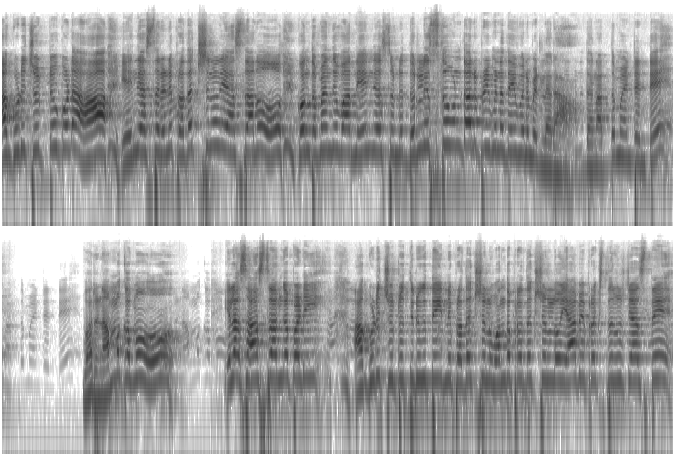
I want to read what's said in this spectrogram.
ఆ గుడి చుట్టూ కూడా ఏం చేస్తారని ప్రదక్షిణలు చేస్తారు కొంతమంది వారిని ఏం చేస్తుంటే దొర్లిస్తూ ఉంటారు ప్రియమైన దేవుని బిడ్డలరా? దాని అర్థం ఏంటంటే వారి నమ్మకము ఇలా శాస్త్రాంగపడి ఆ గుడి చుట్టూ తిరిగితే ఇన్ని ప్రదక్షిణలు వంద ప్రదక్షిణలు యాభై ప్రదక్షిణలు చేస్తే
